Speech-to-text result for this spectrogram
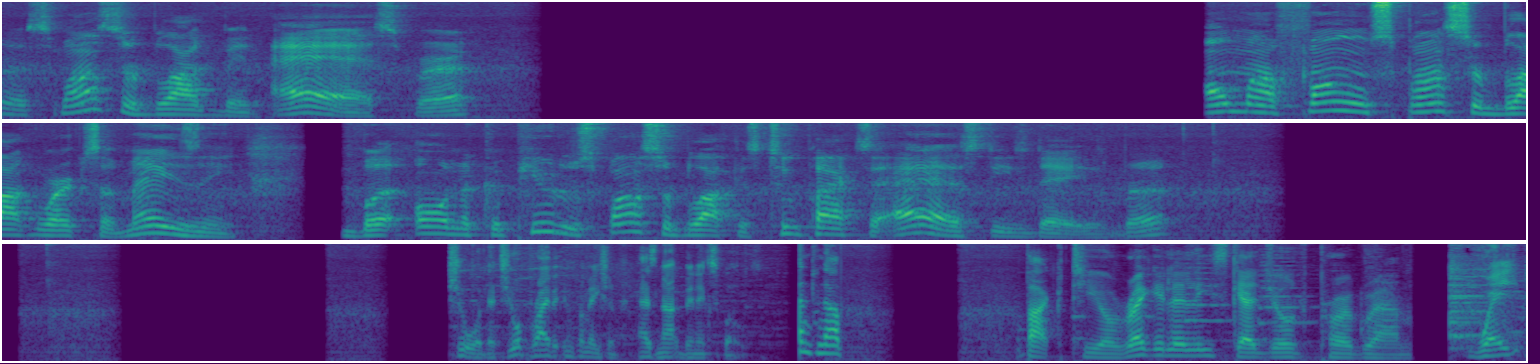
Bro, Sponsor Block been ass, bro. On my phone, Sponsor Block works amazing, but on the computer, Sponsor Block is two packs of ass these days, bro. Sure that your private information has not been exposed. And now, back to your regularly scheduled program. Wait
